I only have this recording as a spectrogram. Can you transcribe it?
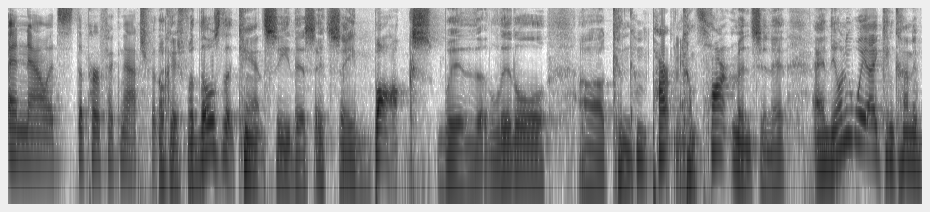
and now it's the perfect match for them. Okay, for those that can't see this, it's a box with little uh, con- Compartments. compartments in it, and the only way I can kind of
